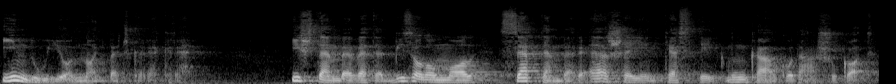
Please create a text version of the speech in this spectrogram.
induljon Nagybecskerekre. Istenbe vetett bizalommal szeptember 1-én kezdték munkálkodásukat.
